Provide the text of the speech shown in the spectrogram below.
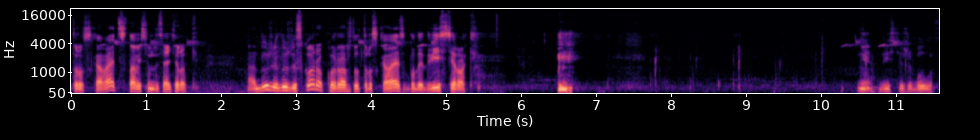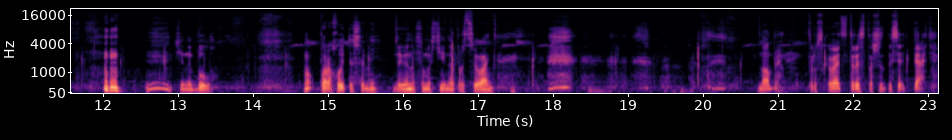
Трускавець 180 років. А дуже-дуже скоро курорту Трускавець буде 200 років. Ні, 200 вже було. Чи не було? Ну, порахуйте самі, даю на самостійне працювання. Добре, Трускавець 365.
